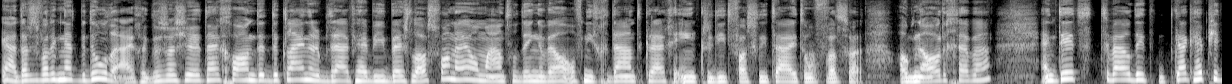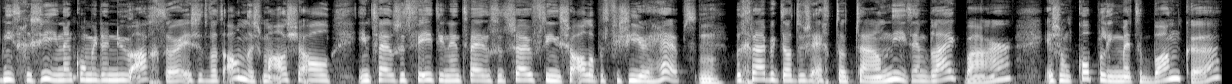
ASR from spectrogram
Ja, dat is wat ik net bedoelde eigenlijk. Dus als je gewoon de, de kleinere bedrijven hebben hier best last van hè, om een aantal dingen wel of niet gedaan te krijgen in kredietfaciliteiten of wat ze ook nodig hebben. En dit, terwijl dit, kijk, heb je het niet gezien, dan kom je er nu achter, is het wat anders. Maar als je al in 2014 en 2017 ze al op het vizier hebt, mm. begrijp ik dat dus echt totaal niet. En blijkbaar is zo'n koppeling met de banken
